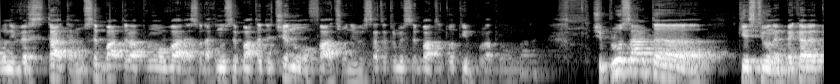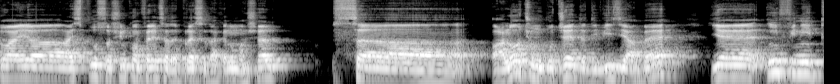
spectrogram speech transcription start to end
universitatea nu se bate la promovare sau dacă nu se bate, de ce nu o face? Universitatea trebuie să se bată tot timpul la promovare. Și plus altă chestiune pe care tu ai, ai spus-o și în conferința de presă, dacă nu mă înșel, să aloci un buget de divizia B e infinit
